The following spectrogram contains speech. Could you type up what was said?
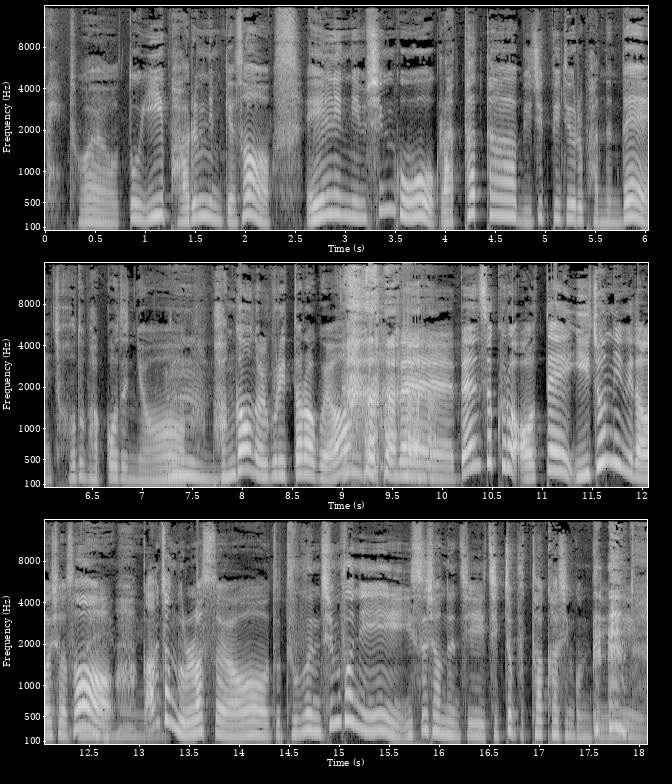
네. 좋아요. 또 이 바름님께서 에일리님 신곡 라타타 뮤직비디오를 봤는데 저도 봤거든요. 음. 반가운 얼굴이 있더라고요. 네. 댄스크루 어때 이조님이 나오셔서 네, 네. 깜짝 놀랐어요. 또 두 분 친분이 있으셨는지 직접 부탁하신 건지.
